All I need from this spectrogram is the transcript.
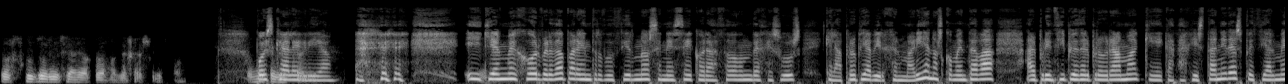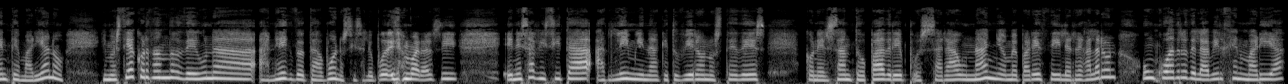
los frutos de ese año corazón de Jesús. ¿no? Pues qué alegría. y quién mejor, ¿verdad?, para introducirnos en ese corazón de Jesús que la propia Virgen María. Nos comentaba al principio del programa que Kazajistán era especialmente mariano. Y me estoy acordando de una anécdota, bueno, si se le puede llamar así, en esa visita ad limina que tuvieron ustedes con el Santo Padre, pues hará un año, me parece, y le regalaron un cuadro de la Virgen María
